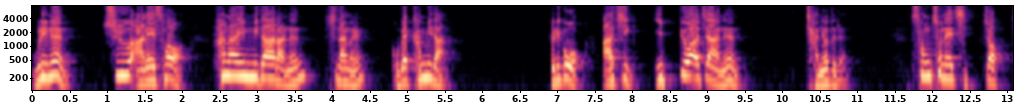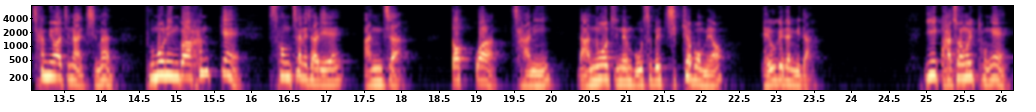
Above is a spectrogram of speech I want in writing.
우리는 주 안에서 하나입니다라는 신앙을 고백합니다. 그리고 아직 입교하지 않은 자녀들은 성천에 직접 참여하지는 않지만 부모님과 함께 성찬의 자리에 앉아 떡과 잔이 나누어지는 모습을 지켜보며 배우게 됩니다. 이 과정을 통해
